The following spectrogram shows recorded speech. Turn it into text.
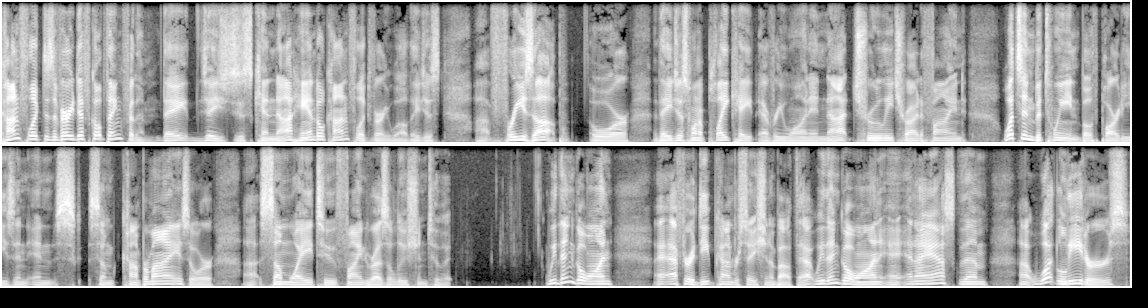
conflict is a very difficult thing for them. They, they just cannot handle conflict very well. They just uh, freeze up or they just want to placate everyone and not truly try to find what's in between both parties and, and some compromise or uh, some way to find resolution to it we then go on after a deep conversation about that. We then go on and, and I ask them, uh, what leaders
